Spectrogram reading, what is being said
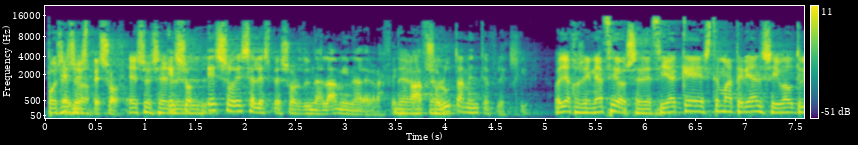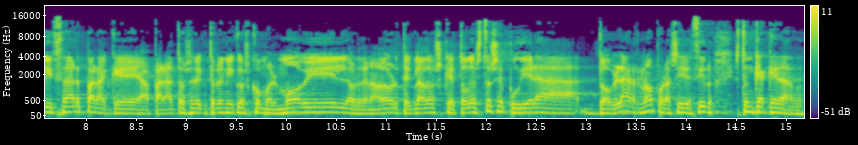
Pues el eso, espesor. Eso es el... Eso, es el espesor de una lámina de grafeno, absolutamente flexible. Oye, José Ignacio, se decía que este material se iba a utilizar para que aparatos electrónicos como el móvil, ordenador, teclados, que todo esto se pudiera doblar, ¿no? Por así decirlo. ¿Esto en qué ha quedado?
